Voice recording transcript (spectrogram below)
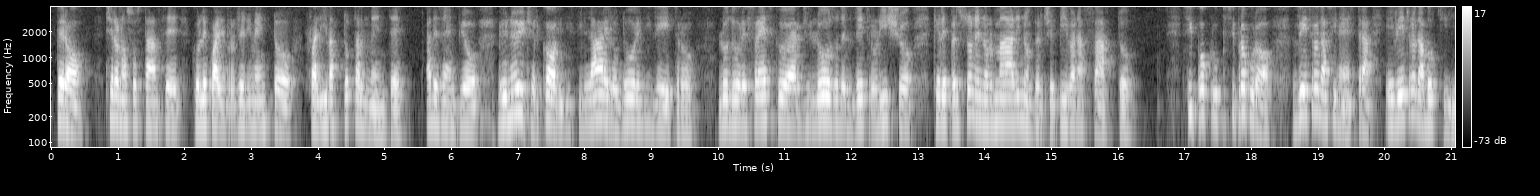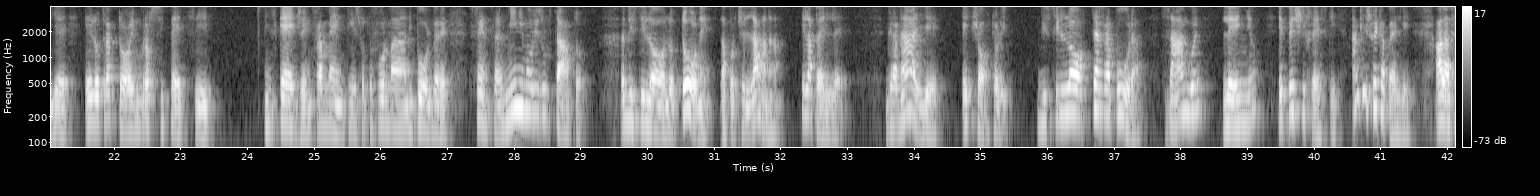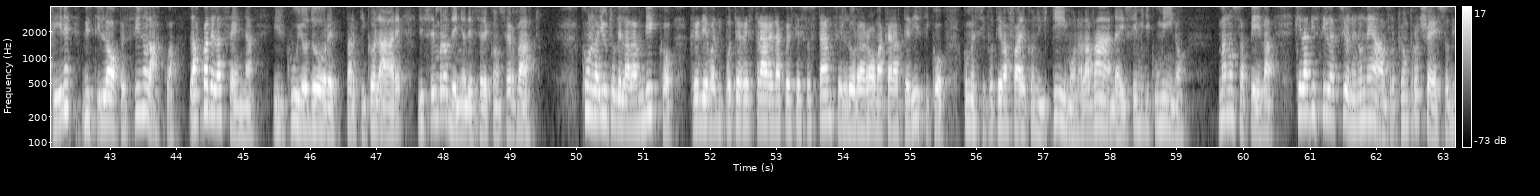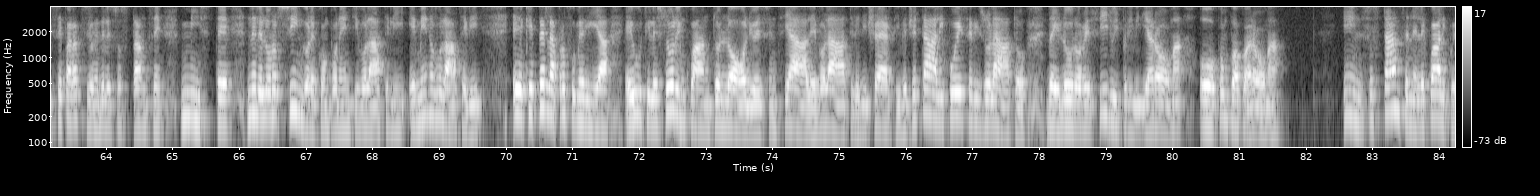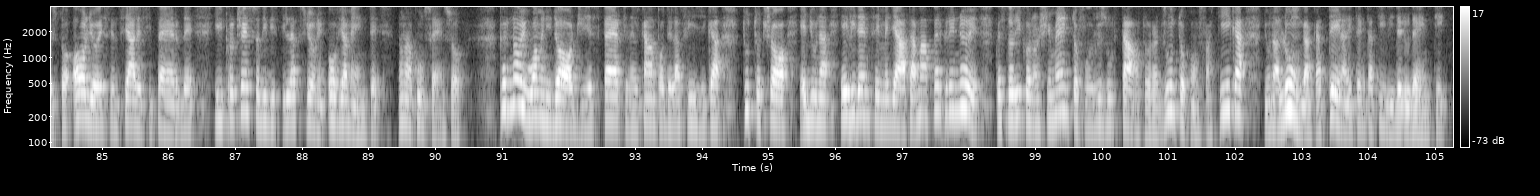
Però c'erano sostanze con le quali il procedimento falliva totalmente. Ad esempio, Grenouille cercò di distillare l'odore di vetro, l'odore fresco e argilloso del vetro liscio che le persone normali non percepivano affatto si, si procurò vetro da finestra e vetro da bottiglie e lo trattò in grossi pezzi, in schegge, in frammenti, sotto forma di polvere, senza il minimo risultato. Distillò l'ottone, la porcellana e la pelle, granaglie e ciotoli. Distillò terra pura, sangue, legno e pesci freschi, anche i suoi capelli. Alla fine distillò persino l'acqua, l'acqua della Senna, il cui odore particolare gli sembrò degno d'essere conservato. Con l'aiuto dell'alambicco credeva di poter estrarre da queste sostanze il loro aroma caratteristico, come si poteva fare con il timo, la lavanda e i semi di cumino. Ma non sapeva che la distillazione non è altro che un processo di separazione delle sostanze miste nelle loro singole componenti volatili e meno volatili e che per la profumeria è utile solo in quanto l'olio essenziale volatile di certi vegetali può essere isolato dai loro residui privi di aroma o con poco aroma in sostanze nelle quali questo olio essenziale si perde, il processo di distillazione ovviamente non ha alcun senso. Per noi uomini d'oggi, esperti nel campo della fisica, tutto ciò è di una evidenza immediata, ma per Grenouille questo riconoscimento fu il risultato raggiunto con fatica di una lunga catena di tentativi deludenti.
